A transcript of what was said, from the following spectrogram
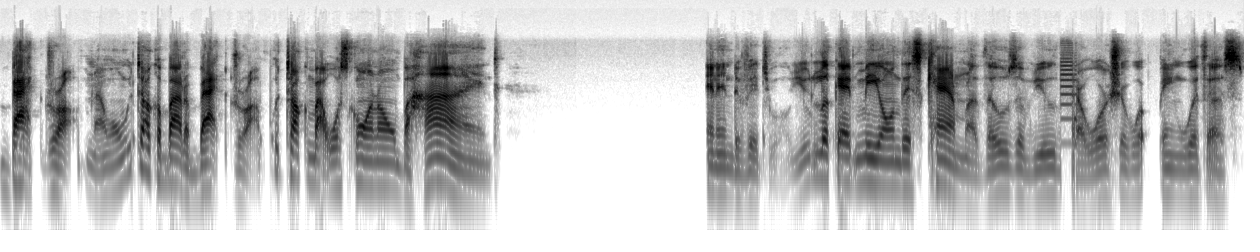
backdrop, now when we talk about a backdrop, we're talking about what's going on behind an individual. You look at me on this camera, those of you that are worshiping with us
